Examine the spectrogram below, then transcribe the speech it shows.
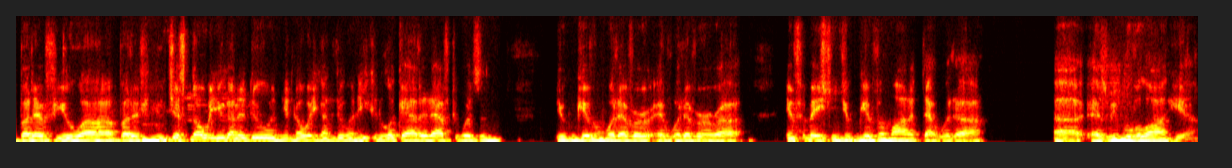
But if you, uh, but if you just know what you're gonna do and you know what you're gonna do and he can look at it afterwards and you can give him whatever, uh, whatever, uh, information you can give him on it that would, uh, uh, as we move along here.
